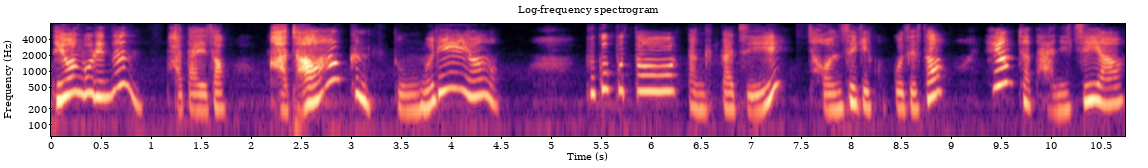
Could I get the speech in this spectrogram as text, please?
대왕고래는 바다에서 가장 큰 동물이에요. 북극부터 남극까지 전 세계 곳곳에서 헤엄쳐 다니지요.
